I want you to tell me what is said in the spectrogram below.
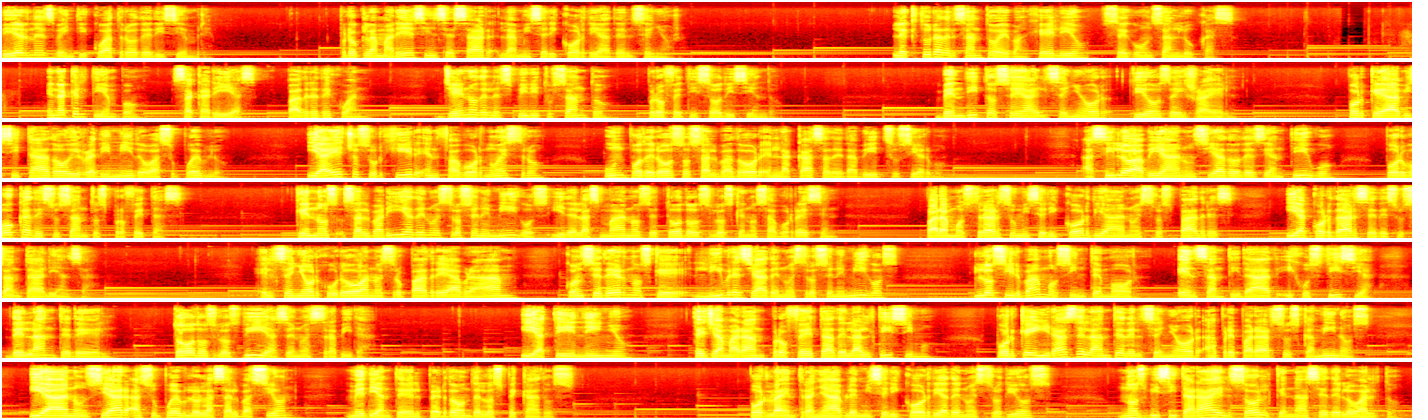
Viernes 24 de diciembre. Proclamaré sin cesar la misericordia del Señor. Lectura del Santo Evangelio según San Lucas. En aquel tiempo, Zacarías, padre de Juan, lleno del Espíritu Santo, profetizó diciendo, Bendito sea el Señor, Dios de Israel porque ha visitado y redimido a su pueblo, y ha hecho surgir en favor nuestro un poderoso Salvador en la casa de David su siervo. Así lo había anunciado desde antiguo por boca de sus santos profetas, que nos salvaría de nuestros enemigos y de las manos de todos los que nos aborrecen, para mostrar su misericordia a nuestros padres y acordarse de su santa alianza el Señor juró a nuestro padre Abraham concedernos que, libres ya de nuestros enemigos, los sirvamos sin temor, en santidad y justicia delante de Él, todos los días de nuestra vida. Y a ti, niño, te llamarán profeta del Altísimo, porque irás delante del Señor a preparar sus caminos y a anunciar a su pueblo la salvación mediante el perdón de los pecados. Por la entrañable misericordia de nuestro Dios, nos visitará el sol que nace de lo alto,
